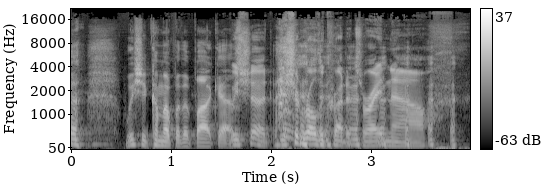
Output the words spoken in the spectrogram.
we should come up with a podcast. We should. We should roll the credits right now.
